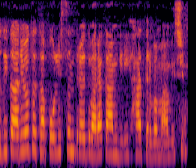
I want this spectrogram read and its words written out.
અધિકારીઓ તથા પોલીસ તંત્ર દ્વારા કામગીરી હાથ ધરવામાં આવી છે.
